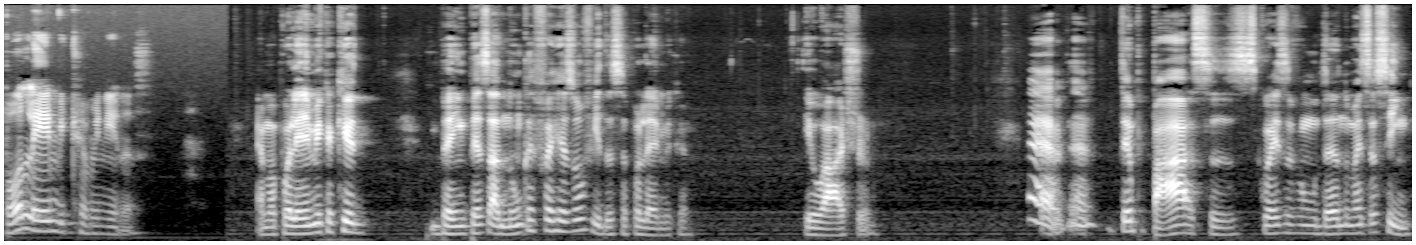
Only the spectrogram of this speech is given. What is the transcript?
Polêmica, meninas. É uma polêmica que bem pesada. Nunca foi resolvida essa polêmica eu acho. É, né, tempo passa, as coisas vão mudando, mas assim,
